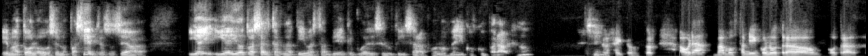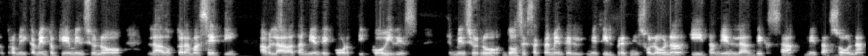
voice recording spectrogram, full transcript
hematólogos en los pacientes. O sea, y hay, y hay otras alternativas también que pueden ser utilizadas por los médicos comparables, ¿no? ¿Sí? Perfecto, doctor. Ahora vamos también con otra, otra, otro medicamento que mencionó la doctora Massetti. Hablaba también de corticoides. Mencionó dos exactamente, el metilprednisolona y también la dexametasona.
